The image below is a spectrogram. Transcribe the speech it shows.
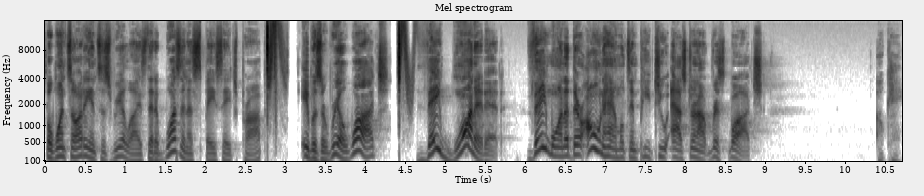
But once audiences realized that it wasn't a space age prop, it was a real watch, they wanted it. They wanted their own Hamilton P2 astronaut wristwatch. Okay,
